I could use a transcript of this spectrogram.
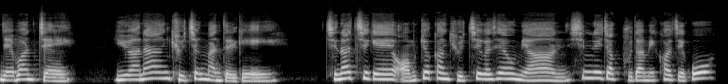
네 번째, 유연한 규칙 만들기. 지나치게 엄격한 규칙을 세우면 심리적 부담이 커지고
